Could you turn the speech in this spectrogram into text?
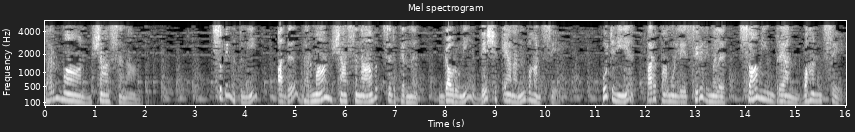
ධර්මානුශාසනාව සුපින්වතුනි අද ධර්මානුශාසනාව සිදු කරන ගෞරවනීය දේශකයන්න් වහන්සේ පූජනීය පරපාමුල්ලේ සිරිවිමල ස්වාමීන්ද්‍රයන් වහන්සේ.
